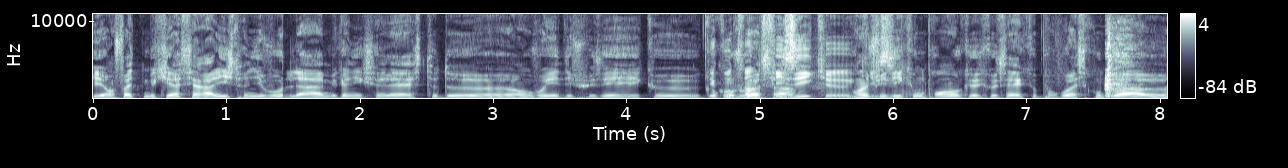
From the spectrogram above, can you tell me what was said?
et en fait, mais qui est assez réaliste au niveau de la mécanique céleste, de euh, envoyer des fusées et que quand on joue à ça... physiques. euh, qui physique, sont- on prend qu'est-ce que c'est, que pourquoi est-ce qu'on doit euh,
